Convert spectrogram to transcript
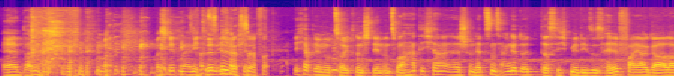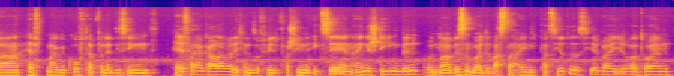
Äh, dann, was steht denn eigentlich drin? Ich habe hier, ich hab hier nur Zeug drin stehen. Und zwar hatte ich ja äh, schon letztens angedeutet, dass ich mir dieses Hellfire Gala Heft mal gekauft habe von der diesjährigen Hellfire Gala, weil ich in so viele verschiedene X-Serien eingestiegen bin und mal wissen wollte, was da eigentlich passiert ist hier bei ihrer tollen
